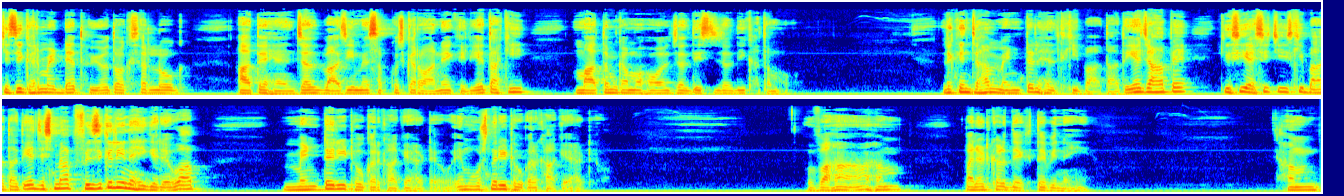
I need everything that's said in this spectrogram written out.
किसी घर में डेथ हुई हो तो अक्सर लोग आते हैं जल्दबाजी में सब कुछ करवाने के लिए, ताकि मातम का माहौल जल्दी से जल्दी ख़त्म हो। लेकिन जहाँ मेंटल हेल्थ की बात आती है, जहाँ पे किसी ऐसी चीज़ की बात आती है, जिसमें आप फिजिकली नहीं गिरे हो, आप मेंटली ठोकर खा के हटे हो, इमोशनली ठोकर खा के हटे हो। वहाँ हम पलट कर देखते भी नहीं। हम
